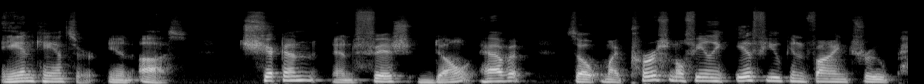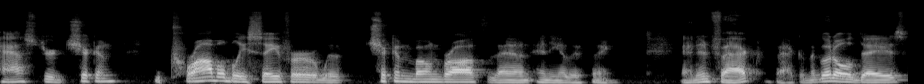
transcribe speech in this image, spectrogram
and cancer in us. Chicken and fish don't have it. So, my personal feeling if you can find true pastured chicken, you're probably safer with chicken bone broth than any other thing. And in fact, back in the good old days,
